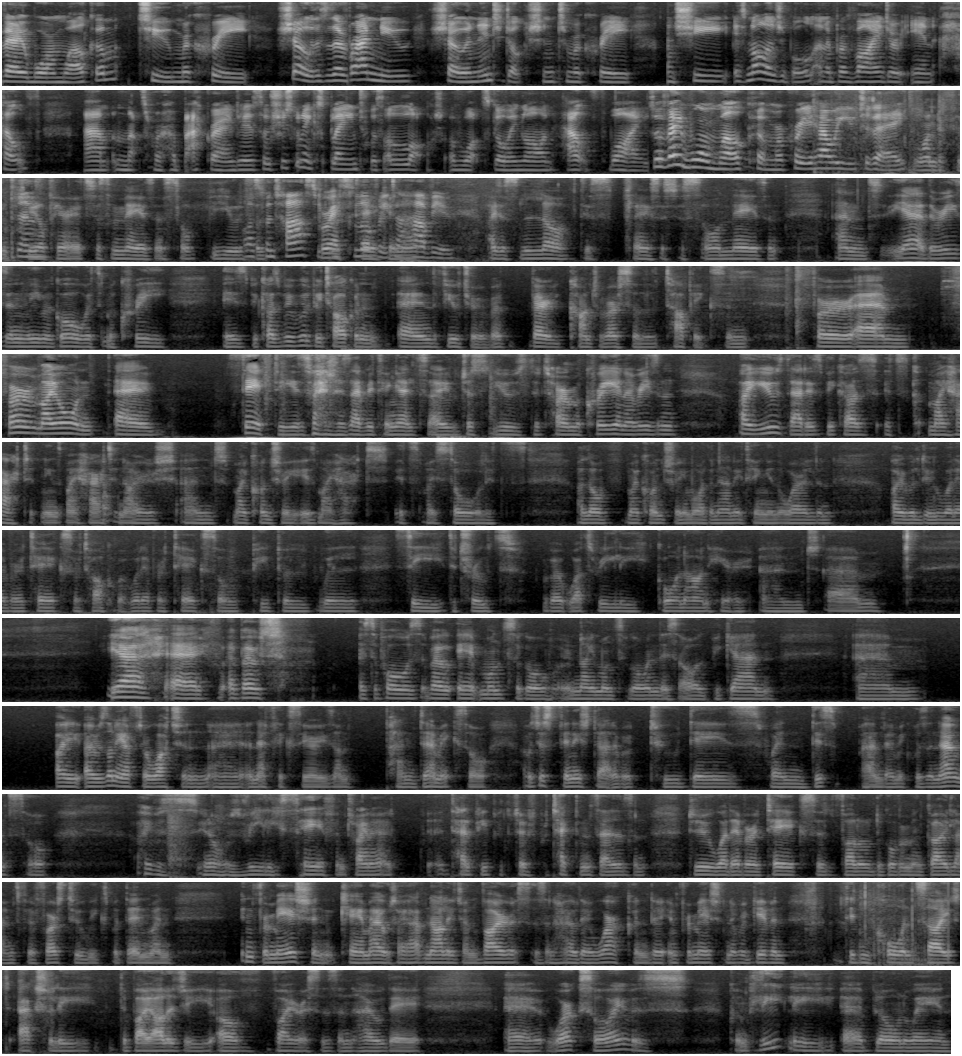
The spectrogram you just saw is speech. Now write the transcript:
very warm welcome to Mo Chroi Show. This is a brand new show, an introduction to Mo Chroi, and she is knowledgeable and a provider in health. Um, and that's where her background is. So she's going to explain to us a lot of what's going on health wise. So a very warm welcome, Mo Chroi. How are you today? Wonderful to be up here. It's just amazing. It's so beautiful. Oh, it's fantastic. It's lovely to have you. I just love this place. It's just so amazing. And yeah, the reason we will go with Mo Chroi is because we will be talking uh, in the future about very controversial topics. And for um for my own uh, safety as well as everything else I just use the term Mo Chroi. And a reason I use that is because it's my heart. It means my heart in Irish and my country is my heart. It's my soul. It's I love my country more than anything in the world. And I will do whatever it takes or talk about whatever it takes so people will see the truth about what's really going on here. And um yeah uh, about I suppose about eight months ago or nine months ago when this all began um I I was only after watching uh, a Netflix series on pandemic. So I was just finished that about two days when this pandemic was announced so I was you know was really safe and trying to uh, tell people to protect themselves and to do whatever it takes to follow the government guidelines for the first two weeks. But then when information came out I have knowledge on viruses and how they work and the information they were given didn't coincide actually the biology of viruses and how they uh, work. So I was completely uh, blown away and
